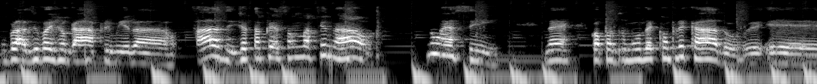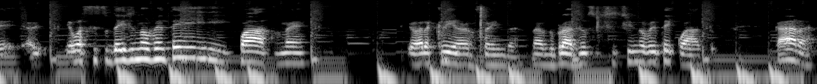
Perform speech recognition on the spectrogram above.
o Brasil vai jogar a primeira fase e já tá pensando na final. Não é assim, né? Copa do Mundo é complicado. É, é eu assisto desde 94, né? Eu era criança ainda. Né? No Brasil assisti em 94. Cara,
